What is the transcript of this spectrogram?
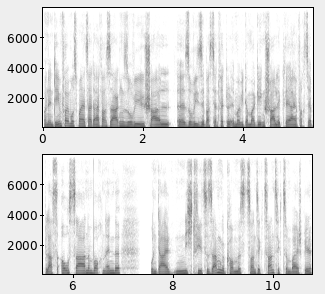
Und in dem Fall muss man jetzt halt einfach sagen, so wie Charles, äh, so wie Sebastian Vettel immer wieder mal gegen Charles Leclerc einfach sehr blass aussah am Wochenende und da halt nicht viel zusammengekommen ist, 2020 zum Beispiel,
